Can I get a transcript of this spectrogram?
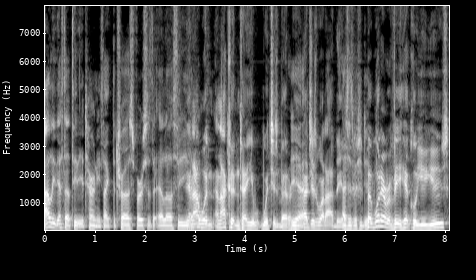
I leave that stuff to the attorneys, like the trust versus the LLC. and I wouldn't, and I couldn't tell you which is better. Yeah. that's just what I did. That's just what you did. But whatever vehicle you use,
